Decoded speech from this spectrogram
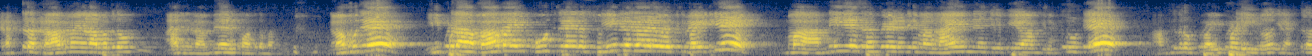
ఎంత దారుణమైన అబద్ధం అది నమ్మారు కొంతమంది. నమ్మితే ఇప్పుడు ఆ బాబాయ్ కూతురైన సునీత గారు వచ్చి బయటికి మా అన్నయ్య చంపాడండి మా నాయన్ని అని చెప్పి ఆమె చెప్తుంటే అందరూ భయపడి ఈ రోజు ఎంతో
